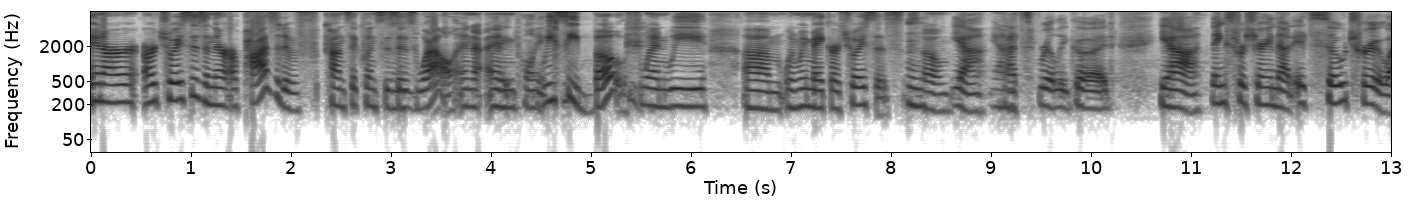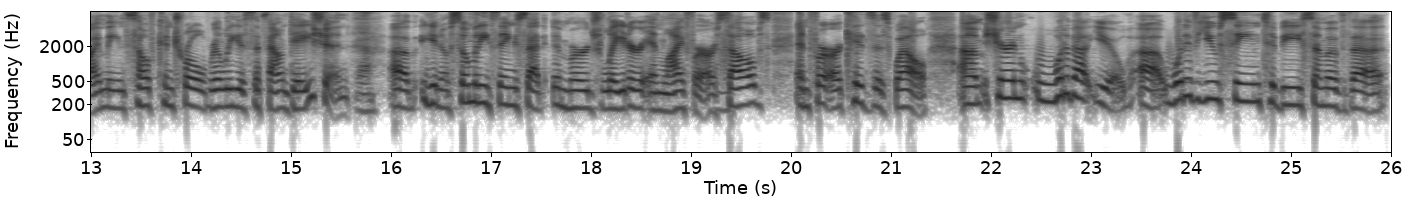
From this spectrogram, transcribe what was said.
in our, our choices and there are positive consequences mm. as well. And and we see both when we um, when we make our choices. Mm. so yeah, yeah. that's really good yeah thanks for sharing that it's so true i mean self-control really is the foundation yeah. of you know so many things that emerge later in life for ourselves yeah. and for our kids as well um, sharon what about you uh, what have you seen to be some of the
